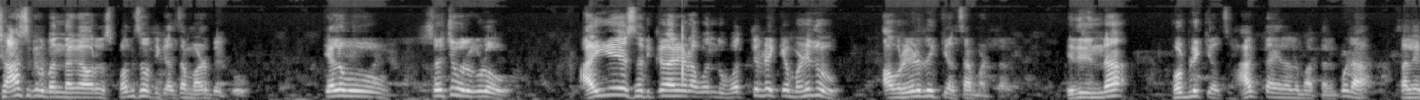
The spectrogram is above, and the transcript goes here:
ಶಾಸಕರು ಬಂದಾಗ ಅವ್ರಿಗೆ ಸ್ಪಂದಿಸೋದು ಕೆಲಸ ಮಾಡಬೇಕು. ಕೆಲವು ಸಚಿವರುಗಳು ಐ ಎ ಎಸ್ ಅಧಿಕಾರಿಗಳ ಒಂದು ಒತ್ತಡಕ್ಕೆ ಮಣಿದು ಅವ್ರು ಹೇಳಿದ ಕೆಲಸ ಮಾಡ್ತಾರೆ. ಇದರಿಂದ ಪಬ್ಲಿಕ್ ಕೆಲಸ ಆಗ್ತಾ ಇಲ್ಲ ಅನ್ನೋ ಮಾತನ್ನು ಕೂಡ ಸಲಹೆ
